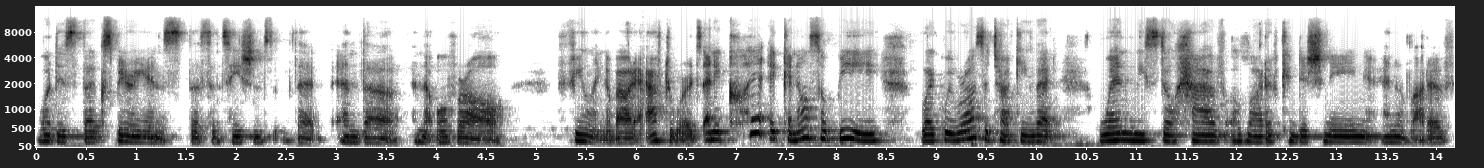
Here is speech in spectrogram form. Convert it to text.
what is the experience the sensations that and the and the overall feeling about it afterwards and it could it can also be like we were also talking that when we still have a lot of conditioning and a lot of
